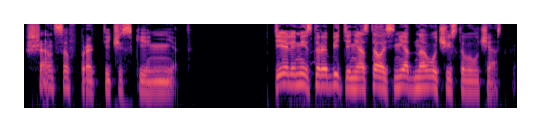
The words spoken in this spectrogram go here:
шансов практически нет. В теле мистера Битти не осталось ни одного чистого участка.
